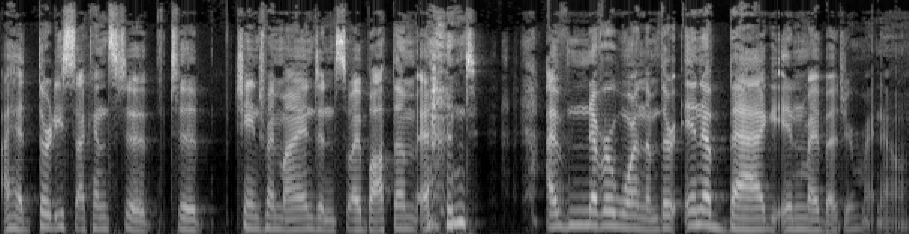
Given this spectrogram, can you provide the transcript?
i had 30 seconds to to change my mind and so i bought them and I've never worn them. They're in a bag in my bedroom right now.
